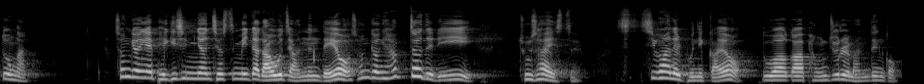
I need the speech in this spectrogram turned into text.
동안 성경에 120년 지었습니다 나오지 않는데요. 성경의 학자들이 조사했어요. 시- 시간을 보니까요. 노아가 방주를 만든 거.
